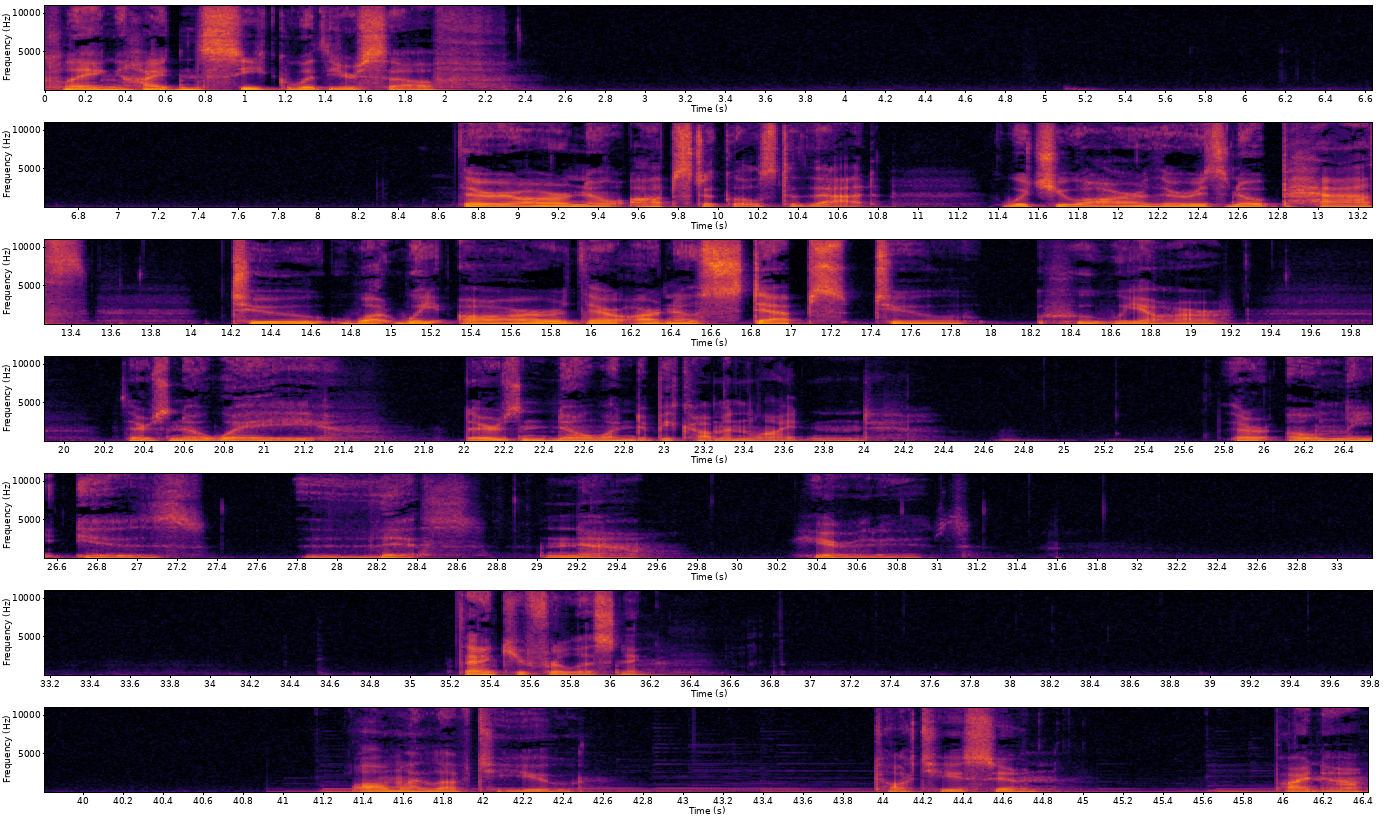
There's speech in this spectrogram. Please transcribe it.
Playing hide and seek with yourself. There are no obstacles to that which you are. There is no path to what we are. There are no steps to who we are. There's no way. There's no one to become enlightened. There only is this now. Here it is. Thank you for listening. All my love to you. Talk to you soon. Bye now.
